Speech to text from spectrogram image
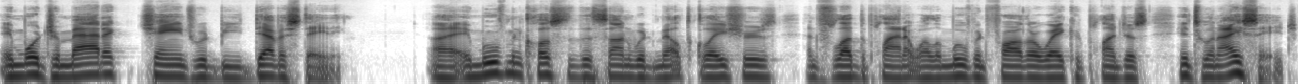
a more dramatic change would be devastating. Uh, a movement close to the sun would melt glaciers and flood the planet, while a movement farther away could plunge us into an ice age.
